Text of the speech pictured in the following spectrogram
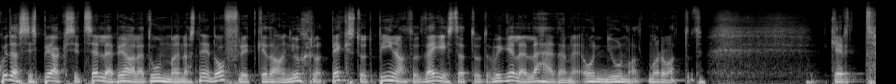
kuidas siis peaksid selle peale tundma ennast need ohvrid, keda on jõhkralt pekstud, piinatud, vägistatud või kelle lähedane on julmalt mõrvatud. Gert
